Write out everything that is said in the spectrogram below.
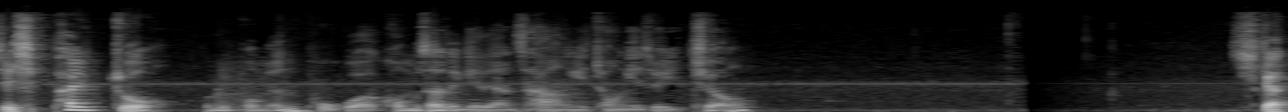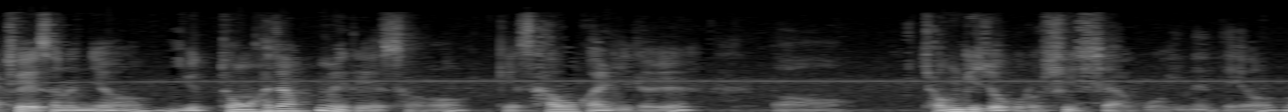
제18조를 보면 보고와 검사 등에 대한 사항이 정해져 있죠. 식약처에서는요, 유통 화장품에 대해서 사후 관리를 어, 정기적으로 실시하고 있는데요.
